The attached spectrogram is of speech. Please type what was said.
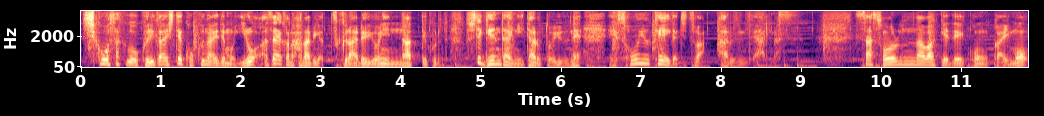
試行錯誤を繰り返して国内でも色鮮やかな花火が作られるようになってくる。そして現代に至るというね、そういう経緯が実はあるんであります。さあそんなわけで今回も、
